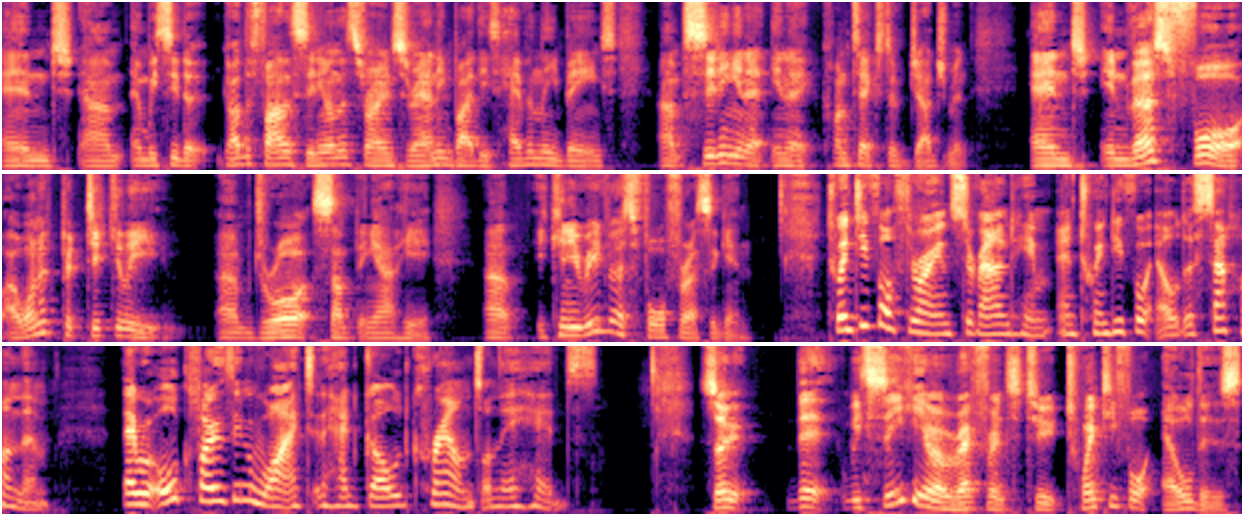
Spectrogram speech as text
and um, and we see that God the Father sitting on the throne, surrounding by these heavenly beings, um, sitting in a in a context of judgment. And in verse four, I want to particularly um, draw something out here. Uh, can you read verse four for us again? Twenty four thrones surrounded him, and twenty four elders sat on them. They were all clothed in white and had gold crowns on their heads. So the, we see here a reference to 24 elders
